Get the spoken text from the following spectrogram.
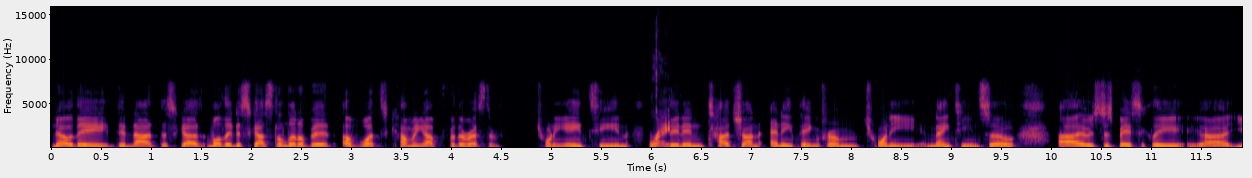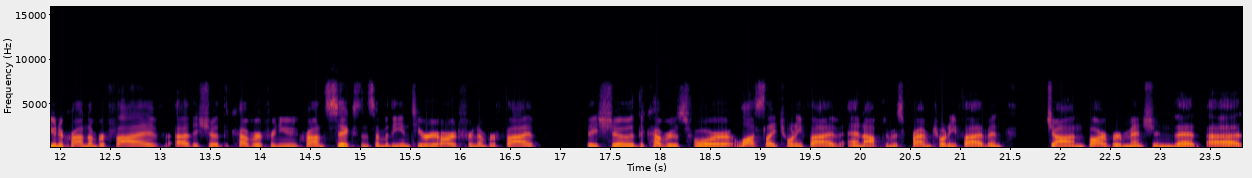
No, they did not discuss. Well, they discussed a little bit of what's coming up for the rest of 2018. Right. They didn't touch on anything from 2019. So uh, it was just basically uh, Unicron number five. Uh, they showed the cover for Unicron six and some of the interior art for number five. They showed the covers for Lost Light 25 and Optimus Prime 25. And John Barber mentioned that uh,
